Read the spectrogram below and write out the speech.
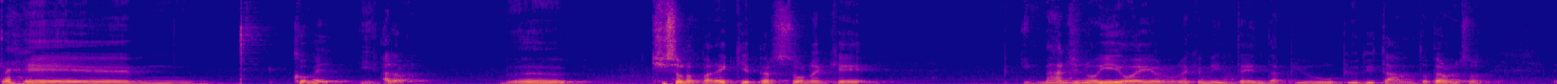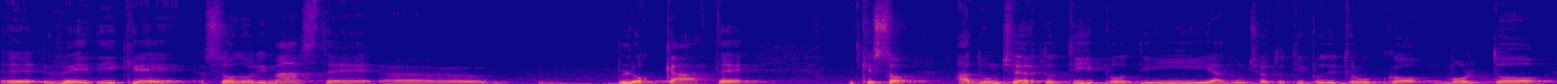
Ehm, come, allora, eh, ci sono parecchie persone che, immagino io, e io non è che mi intenda più, più di tanto, però insomma, eh, vedi che sono rimaste eh, bloccate, che so, ad un certo tipo di, ad un certo tipo di trucco molto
